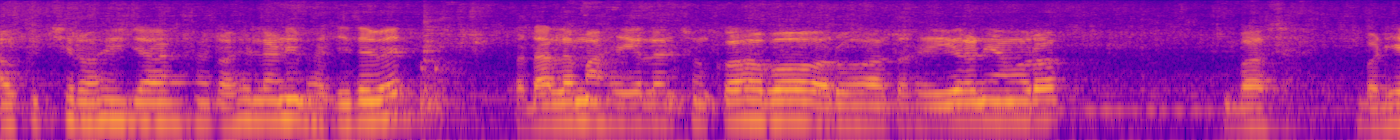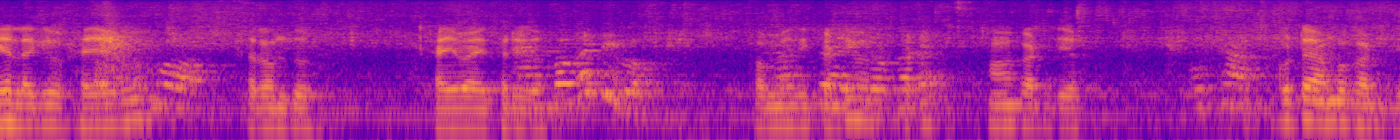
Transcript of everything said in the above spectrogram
आ कि रही जा रही भाजीदे तो डालमा हो छुंक हम रुआ तो होमर बस बढ़िया लगे खाया को छाड़ू खाइबा एथर तुम्हें काट हाँ काट दि गोटे आंब काट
